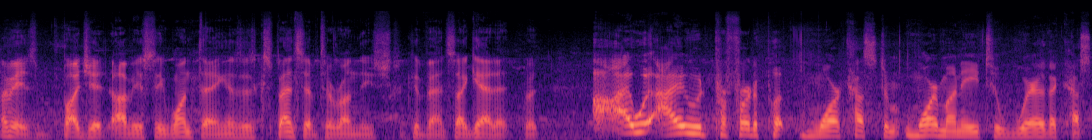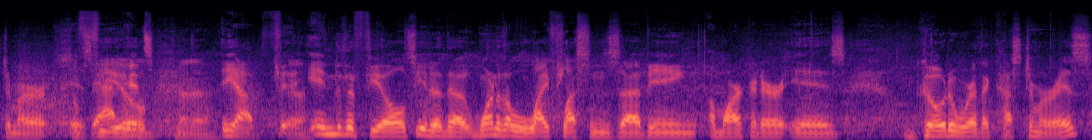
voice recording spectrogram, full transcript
I mean, it's budget obviously one thing. It's expensive to run these events. I get it, but I would I would prefer to put more custom more money to where the customer is at. It's- kinda, yeah, yeah. into the fields. You know, the one of the life lessons uh, being a marketer is go to where the customer is.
